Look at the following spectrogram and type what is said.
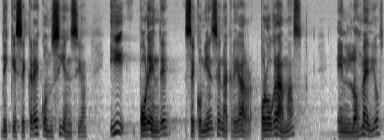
de que se cree conciencia y por ende se comiencen a crear programas en los medios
